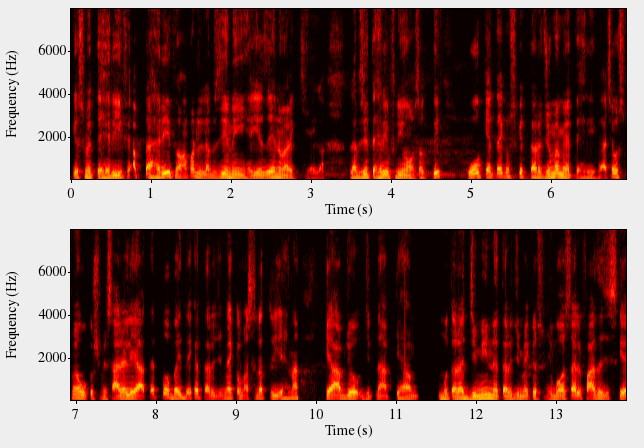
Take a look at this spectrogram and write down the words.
کہ اس میں تحریف ہے۔ اب تحریف وہاں پر لفظی نہیں ہے، یہ ذہن میں رکھیے گا۔ لفظی تحریف نہیں ہو سکتی، وہ کہتے ہیں کہ اس کے ترجمے میں تحریف ہے۔ اچھا اس میں وہ کچھ مثالیں لے آتے ہیں تو بھائی دیکھیں، ترجمے کا مسئلہ تو یہ ہے نا کہ آپ جو جتنا آپ کے یہاں مترجمین نے ترجمے کے اس میں بہت سے الفاظ ہیں جس کے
